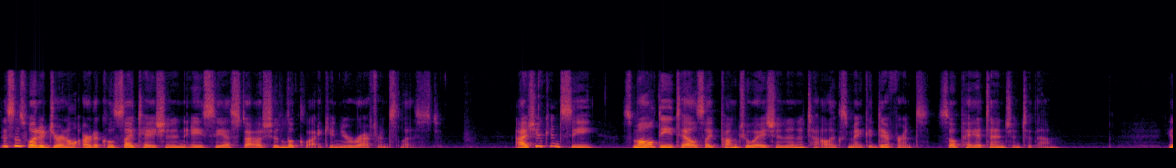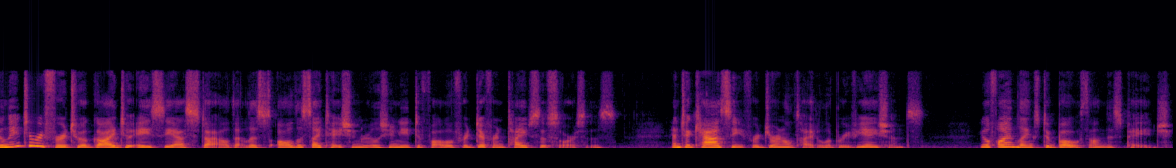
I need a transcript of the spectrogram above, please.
This is what a journal article citation in ACS style should look like in your reference list. As you can see, small details like punctuation and italics make a difference, so pay attention to them. You'll need to refer to a guide to ACS style that lists all the citation rules you need to follow for different types of sources, and to CASSI for journal title abbreviations. You'll find links to both on this page.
